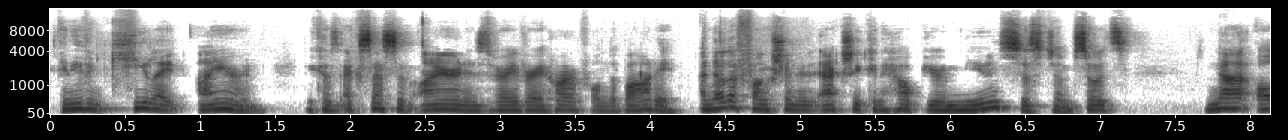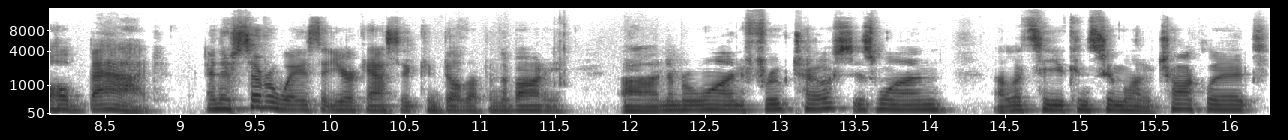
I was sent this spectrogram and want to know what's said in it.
It can even chelate iron because excessive iron is very, very harmful in the body. Another function, it actually can help your immune system. So it's not all bad. And there's several ways that uric acid can build up in the body. Uh, number one, fructose is one. Uh, let's say you consume a lot of chocolate.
